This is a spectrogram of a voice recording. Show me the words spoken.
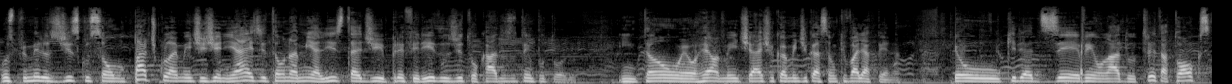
Os primeiros discos são particularmente geniais e estão na minha lista de preferidos de tocados o tempo todo. Então eu realmente acho que é uma indicação que vale a pena. Eu queria dizer, venham lá do Treta Talks.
